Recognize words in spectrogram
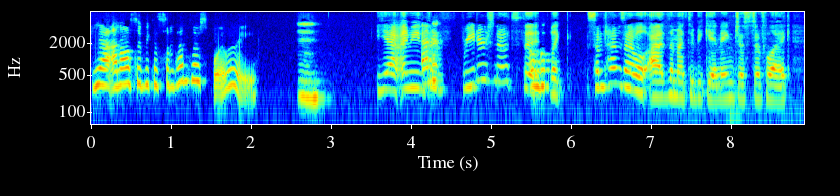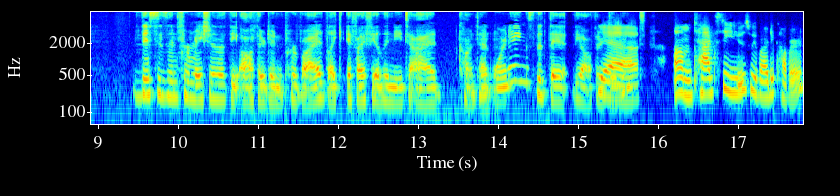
Yeah, and also because sometimes they're spoilery. Mm. Yeah, I mean, And the reader's notes that, like, sometimes I will add them at the beginning just of, like, this is information that the author didn't provide. Like, if I feel the need to add content warnings that the, the author Yeah. didn't. Um, tags to use we've already covered.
